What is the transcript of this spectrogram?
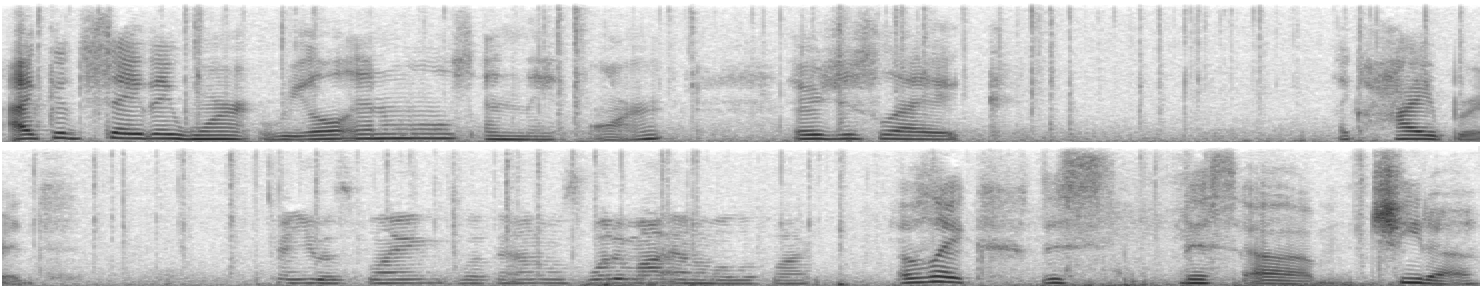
I could say they weren't real animals and they aren't. They're just like like hybrids. Can you explain what the animals? What did my animal look like? It was like this this um, cheetah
